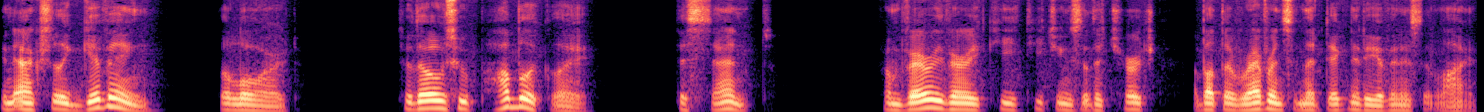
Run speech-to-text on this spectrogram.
In actually giving the Lord to those who publicly dissent from very, very key teachings of the church about the reverence and the dignity of innocent life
